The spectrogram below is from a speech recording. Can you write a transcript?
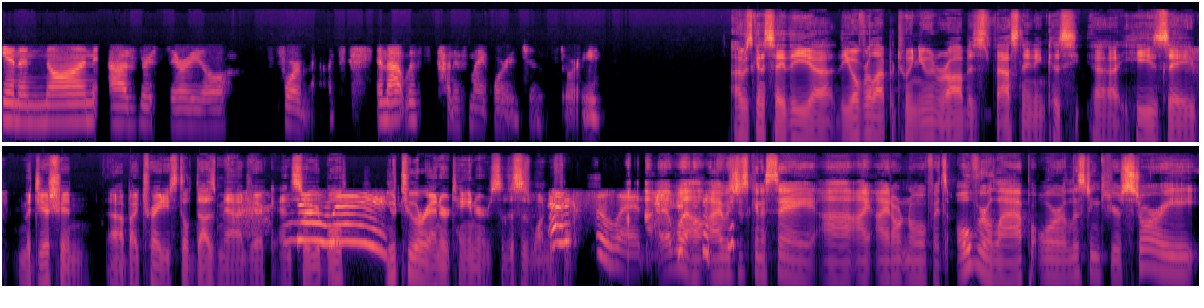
in a non adversarial format. And that was kind of my origin story. I was going to say the uh, the overlap between you and Rob is fascinating because uh, he's a magician uh, by trade. He still does magic, and no so you're both way. You two are entertainers. So this is wonderful. Excellent. I, well, I was just going to say, uh, I, I don't know if it's overlap or listening to your story,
